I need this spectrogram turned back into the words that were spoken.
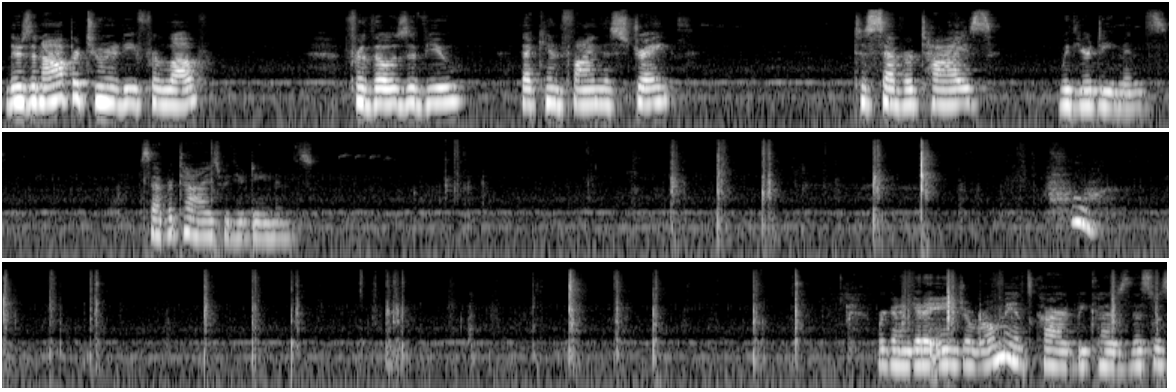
there's an opportunity for love for those of you that can find the strength to sever ties with your demons. Sever ties with your demons. We're gonna get an angel romance card because this was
